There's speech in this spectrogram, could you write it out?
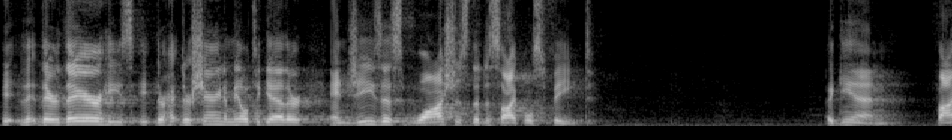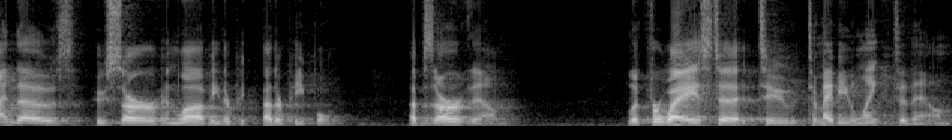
it, they're there, he's, they're, they're sharing a meal together, and Jesus washes the disciples' feet. Again, find those who serve and love either, other people. Observe them. Look for ways to, to, to maybe link to them.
